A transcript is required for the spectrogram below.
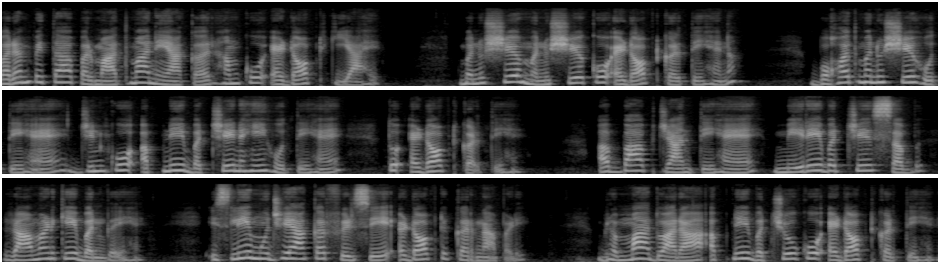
परमपिता परमात्मा ने आकर हमको एडॉप्ट किया है। मनुष्य मनुष्य को एडॉप्ट करते हैं ना? बहुत मनुष्य होते हैं, जिनको अपने बच्चे नहीं होते हैं तो एडॉप्ट करते हैं। अब आप जानते हैं, मेरे बच्चे सब रावण के बन गए हैं। इसलिए मुझे आकर फिर से अडॉप्ट करना पड़े। ब्रह्मा द्वारा अपने बच्चों को एडॉप्ट करते हैं।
